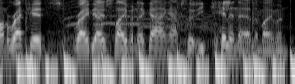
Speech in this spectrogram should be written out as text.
On records. Radio Slave and the gang absolutely killing it at the moment.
